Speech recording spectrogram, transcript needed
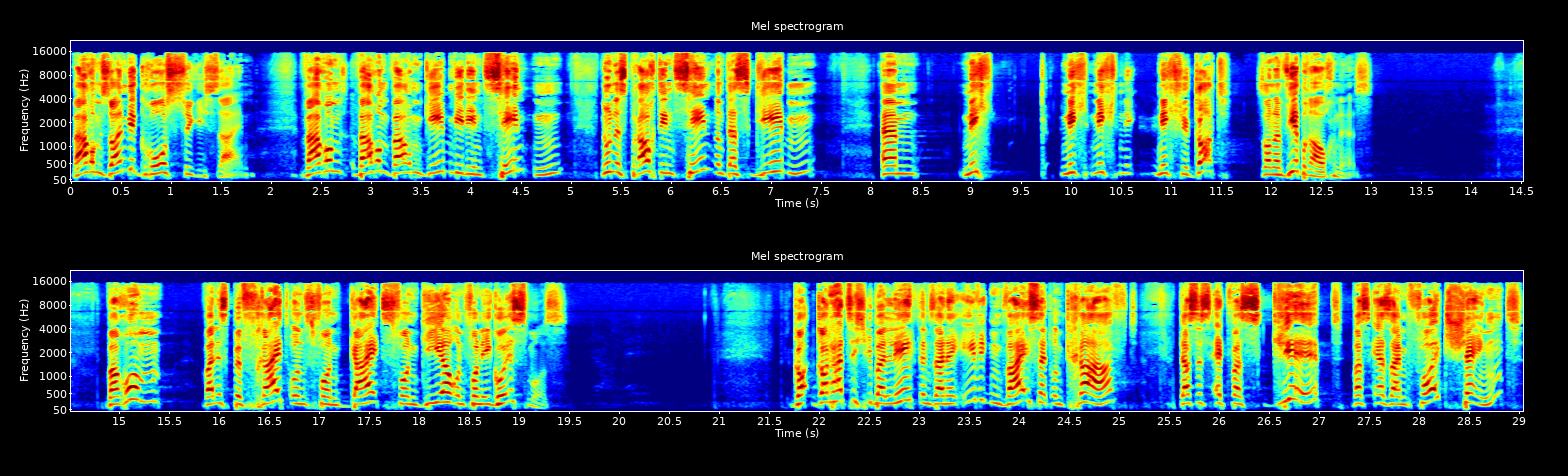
Warum sollen wir großzügig sein? Warum, warum, warum geben wir den Zehnten? Nun, es braucht den Zehnten und das Geben ähm, nicht, nicht, nicht, nicht, nicht für Gott, sondern wir brauchen es. Warum? Weil es befreit uns von Geiz, von Gier und von Egoismus. Gott, Gott hat sich überlegt in seiner ewigen Weisheit und Kraft, dass es etwas gibt, was er seinem Volk schenkt,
